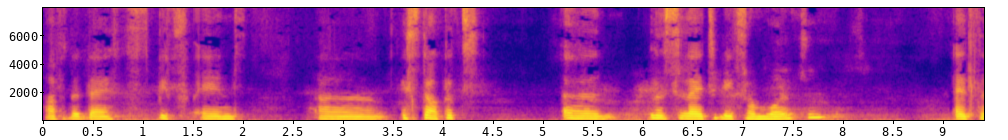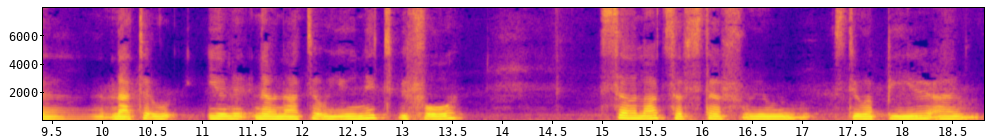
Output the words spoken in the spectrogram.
of the deaths and uh, stopped uh, Lucy Letby from working at the NATO unit, neonatal unit before. So lots of stuff will still appear. I'm,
